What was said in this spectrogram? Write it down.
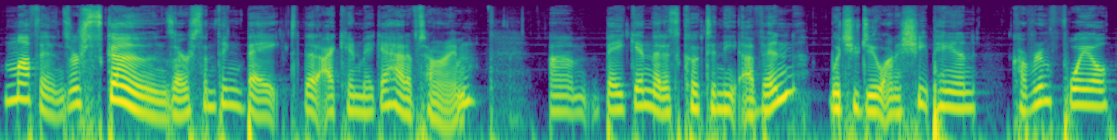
muffins or scones or something baked that I can make ahead of time um, bacon that is cooked in the oven, which you do on a sheet pan covered in foil.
